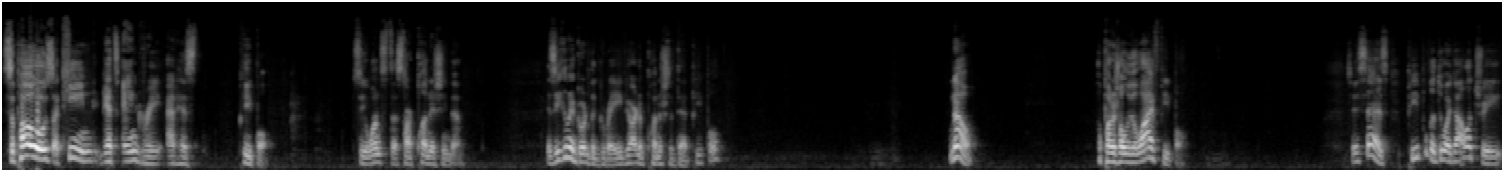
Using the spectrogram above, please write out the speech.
Suppose a king gets angry at his people. So he wants to start punishing them. Is he going to go to the graveyard and punish the dead people? No. He'll punish only the live people. So he says, people that do idolatry,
